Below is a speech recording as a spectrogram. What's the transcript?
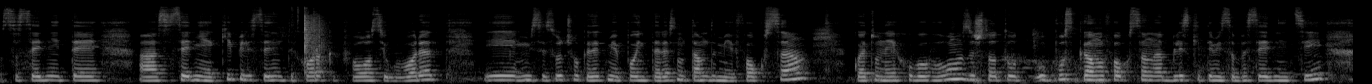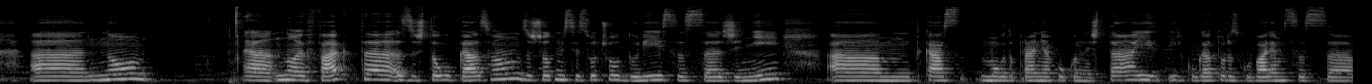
съседните, а, съседния екип или съседните хора какво си говорят и ми се случва където ми е по-интересно там да ми е фокуса което не е хубаво, защото опускам фокуса на близките ми събеседници. А, но но е факт. Защо го казвам? Защото ми се е случвало дори с жени. А, така мога да правя няколко неща и, и когато разговарям с, а,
